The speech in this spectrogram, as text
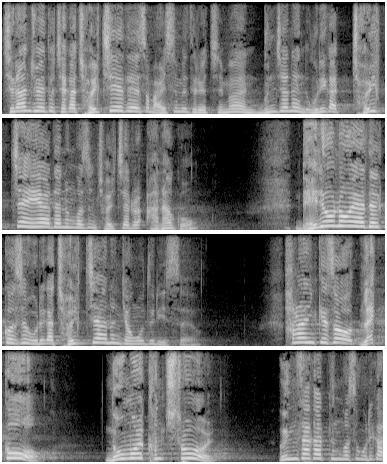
지난주에도 제가 절제에 대해서 말씀을 드렸지만 문제는 우리가 절제해야 되는 것은 절제를 안 하고 내려놓아야 될 것을 우리가 절제하는 경우들이 있어요. 하나님께서 no more control, 은사 같은 것은 우리가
